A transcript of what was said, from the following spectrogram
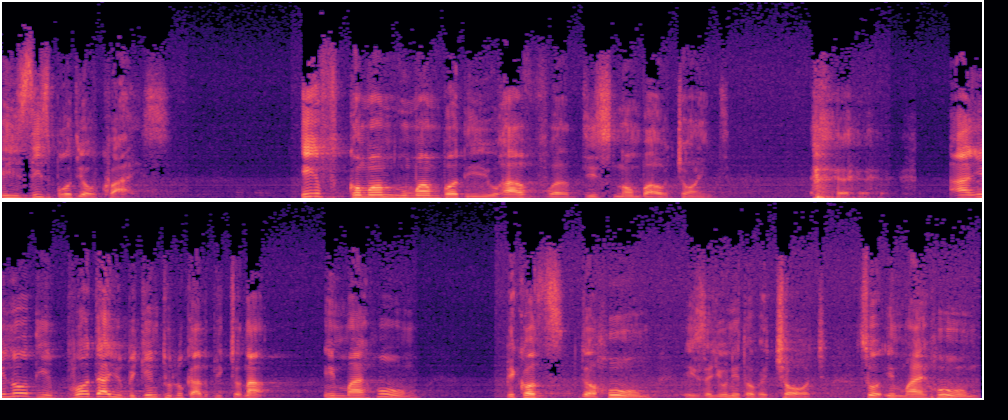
is this body of Christ. If common human body, you have uh, this number of joints. and you know, the brother, you begin to look at the picture. Now, in my home, because the home is a unit of a church, so in my home,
